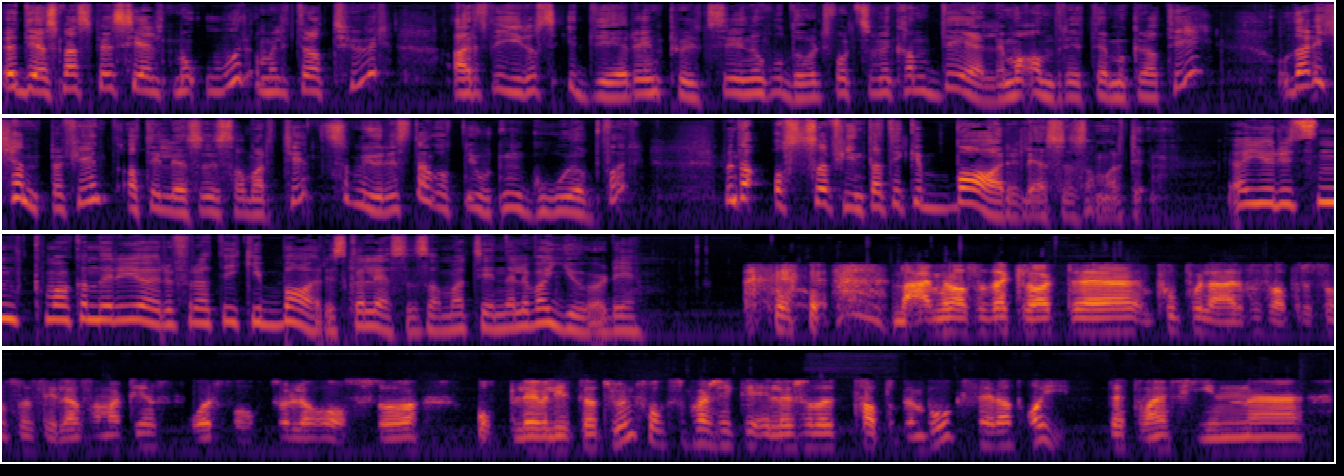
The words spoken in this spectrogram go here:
Det som er spesielt med ord og med litteratur, er at det gir oss ideer og impulser inn i hodet vårt som vi kan dele med andre i et demokrati. Og da er det kjempefint at de leser Samartin, som juristen har gjort en god jobb for. Men det er også fint at de ikke bare leser Samartin. Ja, Juristen, hva kan dere gjøre for at de ikke bare skal lese Samartin, eller hva gjør de? Nei, men altså det er klart, eh, Populære forfattere som Cecilia Samartin får til å også oppleve litteraturen. Folk som kanskje ikke ellers hadde tatt opp en bok, ser at oi, dette var en fin eh,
